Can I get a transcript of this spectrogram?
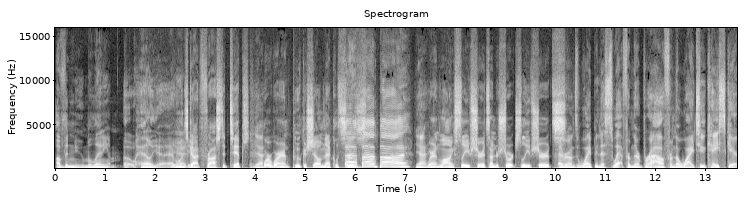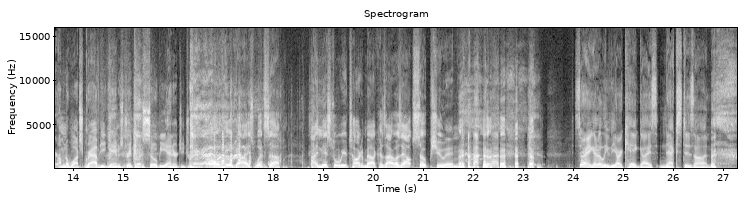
of the new millennium. Oh, hell yeah. Everyone's dude. got frosted tips. Yeah. We're wearing puka shell necklaces. bye bye. Yeah. Wearing long sleeve shirts under short sleeve shirts. Everyone's wiping the sweat from their brow from the Y2K scare. I'm going to watch Gravity Games drinking a Sobe energy drink. Oh, hey guys, what's up? I missed what we were talking about because I was out soap shoeing. Sorry, I got to leave the arcade, guys. Next is on.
